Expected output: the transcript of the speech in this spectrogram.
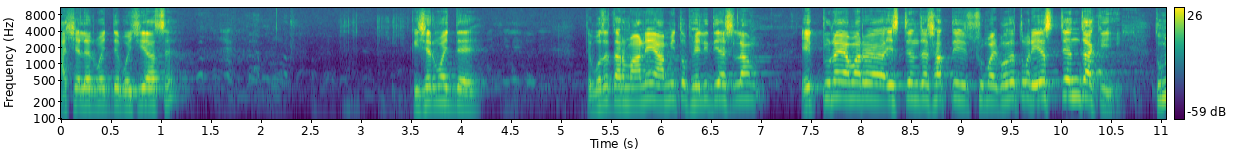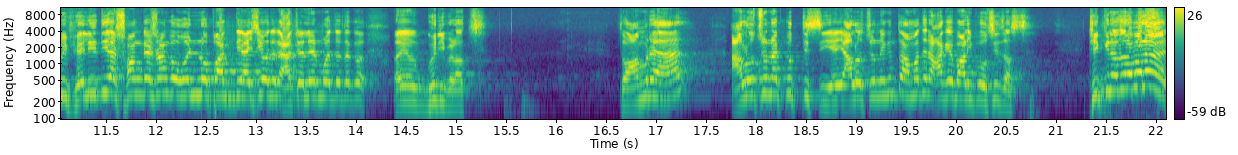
হাসেলের মধ্যে বসে আছে? কিসের মধ্যে? তো বলছে, তার মানে আমি তো ফেলি দিয়ে আসলাম, একটু নাই আমার স্টেঞ্জার সাথে সময় বলছে, তোমার স্টেঞ্জা কি? তুমি ফেলি দিয়া সঙ্গে সঙ্গে অন্য পাক দিয়ে আইসি ওদের হাটেলের মধ্যে দেখো ঘুরি বেড়াচ্ছে। তো আমরা আলোচনা করতেছি, এই আলোচনা কিন্তু আমাদের আগে বাড়ি পৌঁছে যাচ্ছে। ঠিক কিনা তোরা বলেন?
